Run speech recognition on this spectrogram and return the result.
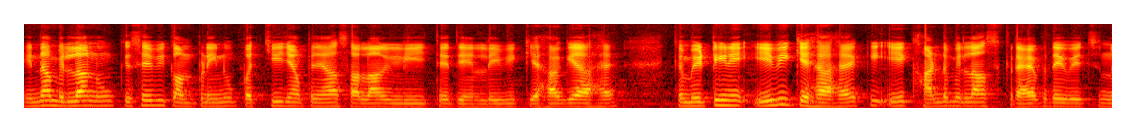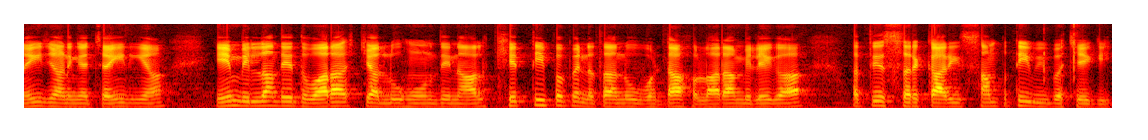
ਇਹਨਾਂ ਮਿੱਲਾਂ ਨੂੰ ਕਿਸੇ ਵੀ ਕੰਪਨੀ ਨੂੰ 25 ਜਾਂ 50 ਸਾਲਾਂ ਲਈ ਲੀਜ਼ ਤੇ ਦੇਣ ਲਈ ਵੀ ਕਿਹਾ ਗਿਆ ਹੈ। ਕਮੇਟੀ ਨੇ ਇਹ ਵੀ ਕਿਹਾ ਹੈ ਕਿ ਇਹ ਖੰਡ ਮਿੱਲਾਂ ਸਕ੍ਰੈਪ ਦੇ ਵਿੱਚ ਨਹੀਂ ਜਾਣੀਆਂ ਚਾਹੀਦੀਆਂ। ਇਹ ਮਿੱਲਾਂ ਦੇ ਦੁਬਾਰਾ ਚਾਲੂ ਹੋਣ ਦੇ ਨਾਲ ਖੇਤੀ ਵਿਭਿੰਨਤਾ ਨੂੰ ਵੱਡਾ ਹੁਲਾਰਾ ਮਿਲੇਗਾ ਅਤੇ ਸਰਕਾਰੀ ਸੰਪਤੀ ਵੀ ਬਚੇਗੀ।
